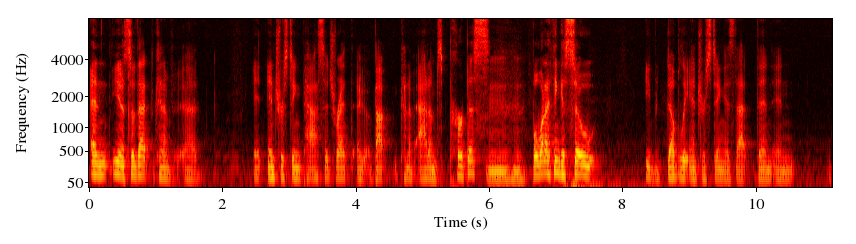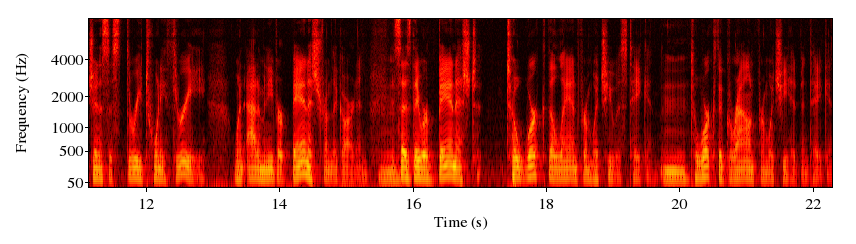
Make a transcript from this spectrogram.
and you know, so that kind of uh, an interesting passage, right, about kind of Adam's purpose. Mm-hmm. But what I think is so even doubly interesting is that then in Genesis three twenty three, when Adam and Eve are banished from the garden, Mm. it says they were banished to work the land from which he was taken, Mm. to work the ground from which he had been taken.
